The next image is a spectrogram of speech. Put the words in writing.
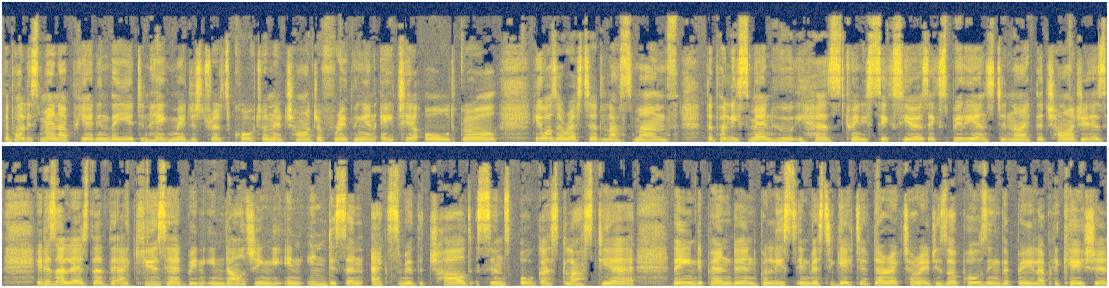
The policeman appeared in the Uitenhage Magistrates Court on a charge of raping an eight year old girl. He was arrested last month. The policeman, who has 26 years experience, denied the charges. It is alleged that the accused had been indulging in indecent acts with the child since August last year. The Independent Police Investigative Directorate is opposing the bail application.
